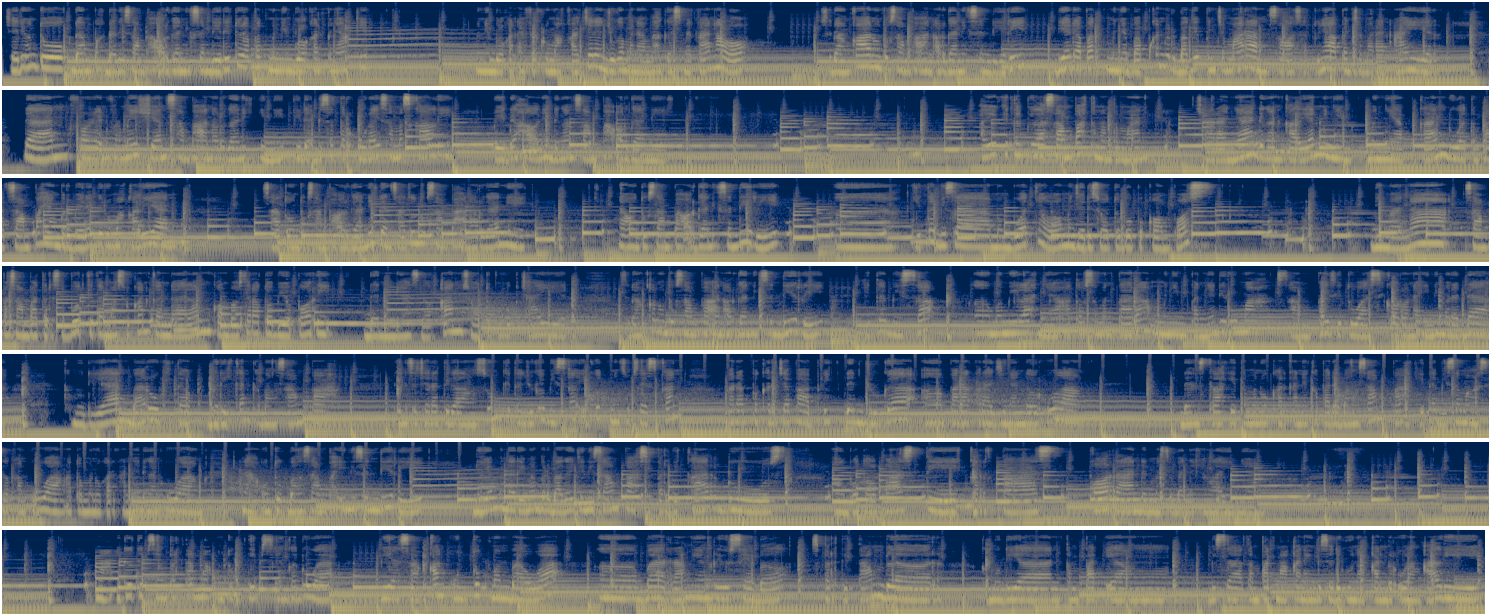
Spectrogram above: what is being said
Jadi untuk dampak dari sampah organik sendiri itu dapat menimbulkan penyakit, menimbulkan efek rumah kaca dan juga menambah gas metana loh. Sedangkan untuk sampah anorganik sendiri, dia dapat menyebabkan berbagai pencemaran, salah satunya pencemaran air. Dan for the information, sampah anorganik ini tidak bisa terurai sama sekali. Beda halnya dengan sampah organik. Pilah sampah teman-teman. Caranya dengan kalian menyiapkan dua tempat sampah yang berbeda di rumah kalian. Satu untuk sampah organik dan satu untuk sampah anorganik. Nah, untuk sampah organik sendiri, eh, kita bisa membuatnya loh menjadi suatu pupuk kompos di mana sampah-sampah tersebut kita masukkan ke dalam komposter atau biopori dan dihasilkan suatu pupuk cair. Sedangkan untuk sampah anorganik sendiri, kita bisa memilahnya atau sementara menyimpannya di rumah sampai situasi corona ini mereda. Kemudian baru kita berikan ke bank sampah. Dan secara tidak langsung kita juga bisa ikut mensukseskan para pekerja pabrik dan juga e, para kerajinan daur ulang. Dan setelah kita menukarkannya kepada bank sampah, kita bisa menghasilkan uang atau menukarkannya dengan uang. Nah, untuk bank sampah ini sendiri, dia menerima berbagai jenis sampah seperti kardus, eh, botol plastik, kertas koran, dan masih banyak yang lainnya. Nah, itu tips yang pertama. Untuk tips yang kedua, biasakan untuk membawa e, barang yang reusable seperti tumbler, kemudian tempat yang bisa tempat makan yang bisa digunakan berulang kali.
